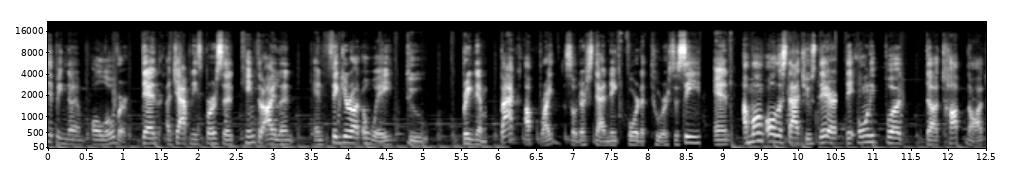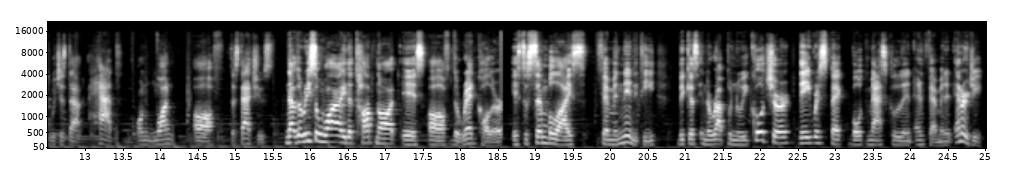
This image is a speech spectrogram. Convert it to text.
tipping them all over. Then a Japanese person came to the island and figured out a way to bring them back upright so they're standing for the tourists to see and among all the statues there they only put the top knot which is that hat on one of the statues. Now the reason why the top knot is of the red color is to symbolize femininity because in the Rapa Nui culture, they respect both masculine and feminine energy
